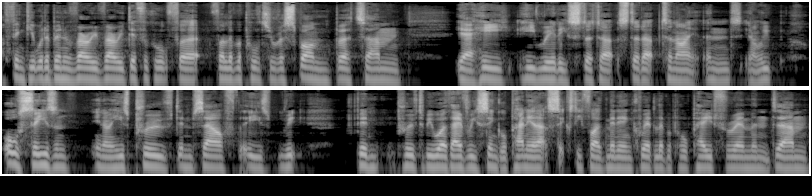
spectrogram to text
I think it would have been very, very difficult for, for Liverpool to respond. But um, yeah, he he really stood up stood up tonight, and you know, we, all season, you know, he's proved himself that he's re- been proved to be worth every single penny of that 65 million quid Liverpool paid for him, and um,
